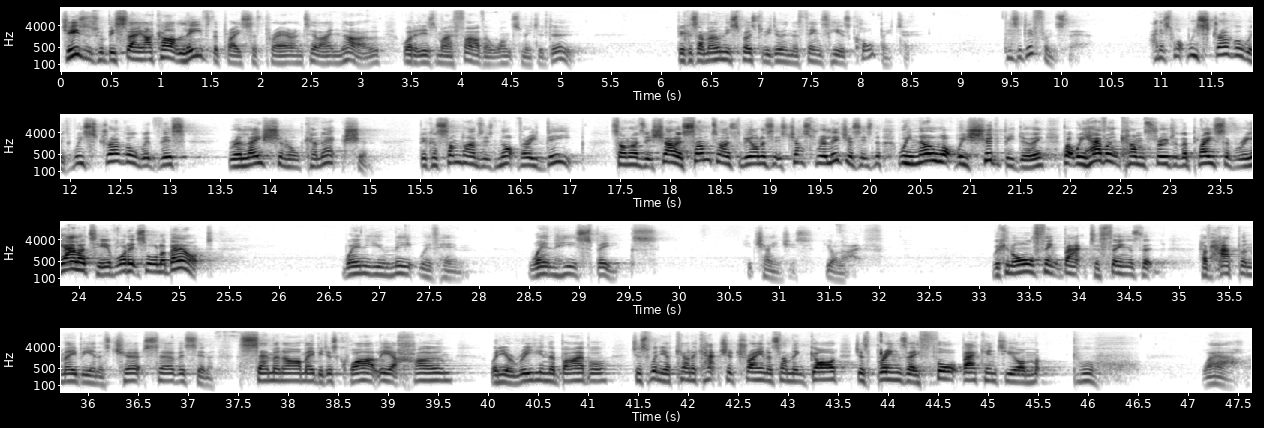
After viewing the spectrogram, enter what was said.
Jesus would be saying, I can't leave the place of prayer until I know what it is my Father wants me to do. Because I'm only supposed to be doing the things He has called me to. There's a difference there. And it's what we struggle with. We struggle with this relational connection because sometimes it's not very deep. Sometimes it's shallow. Sometimes, to be honest, it's just religious. It's, we know what we should be doing, but we haven't come through to the place of reality of what it's all about. When you meet with Him, when He speaks, it changes your life. We can all think back to things that have happened maybe in a church service, in a seminar, maybe just quietly at home, when you're reading the Bible, just when you're kind of catch a train or something. God just brings a thought back into your mind. Wow.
